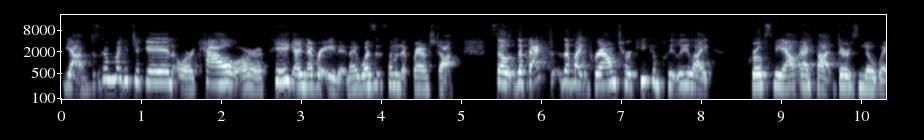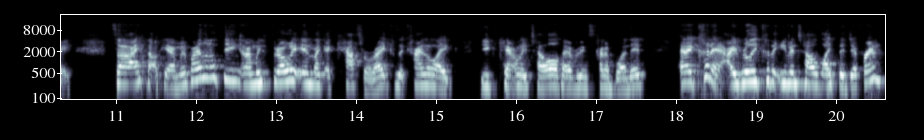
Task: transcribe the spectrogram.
yeah, just come from like a chicken or a cow or a pig, I never ate it, and I wasn't someone that branched off. So the fact that like ground turkey completely like grossed me out, and I thought there's no way. So I thought, okay, I'm gonna buy a little thing, and I'm gonna throw it in like a casserole, right? Because it kind of like you can't really tell if everything's kind of blended, and I couldn't. I really couldn't even tell like the difference.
